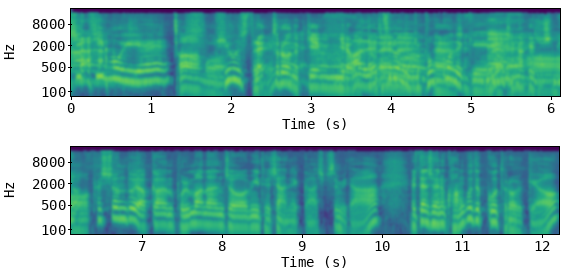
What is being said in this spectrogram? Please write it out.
city boy의 어, 뭐 귀여운 스타일. 레트로 느낌이라고 아, 또- 레트로 네, 느낌, 네. 복고 네, 느낌. 네, 생각해 주시면. 어, 패션도 약간 볼만한 점이 되지 않을까 싶습니다. 일단 저희는 광고 듣고 들어올게요.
